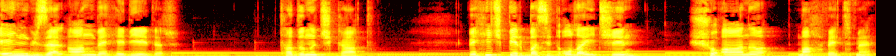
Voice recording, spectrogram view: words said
en güzel an ve hediyedir. Tadını çıkart. Ve hiçbir basit olay için şu anı mahvetme.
